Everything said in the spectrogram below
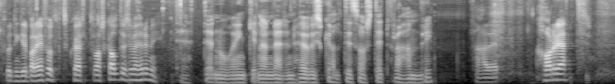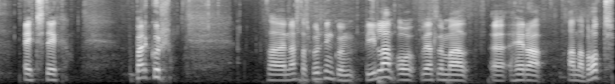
Spurningin er bara einföld. Hvert var skáldið sem við heyrum í? Þetta er nú engin annar en höfuskaldið Þorsteinn frá Hamri. Það er hárétt, eitt stig. Bergur, það er næsta spurning um bíla og við ætlum að uh, heyra annað brott.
